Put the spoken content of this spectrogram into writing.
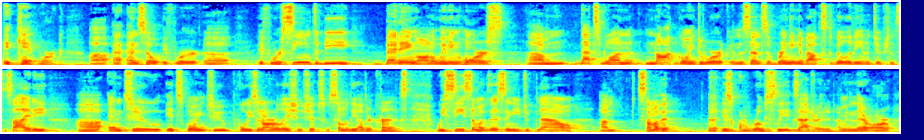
it can't work. Uh, and so if we're, if we're seen to be betting on a winning horse, um, that's one not going to work in the sense of bringing about stability in Egyptian society, uh, and two, it's going to poison our relationships with some of the other currents. We see some of this in Egypt now. Um, some of it uh, is grossly exaggerated. I mean, there are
